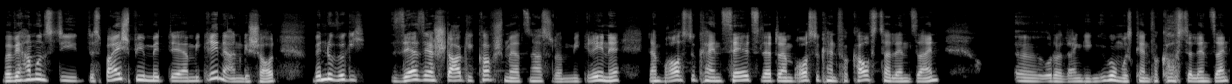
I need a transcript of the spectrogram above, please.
Weil wir haben uns die, das Beispiel mit der Migräne angeschaut. Wenn du wirklich sehr, sehr starke Kopfschmerzen hast oder Migräne, dann brauchst du kein Sales Letter, dann brauchst du kein Verkaufstalent sein äh, oder dein Gegenüber muss kein Verkaufstalent sein,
